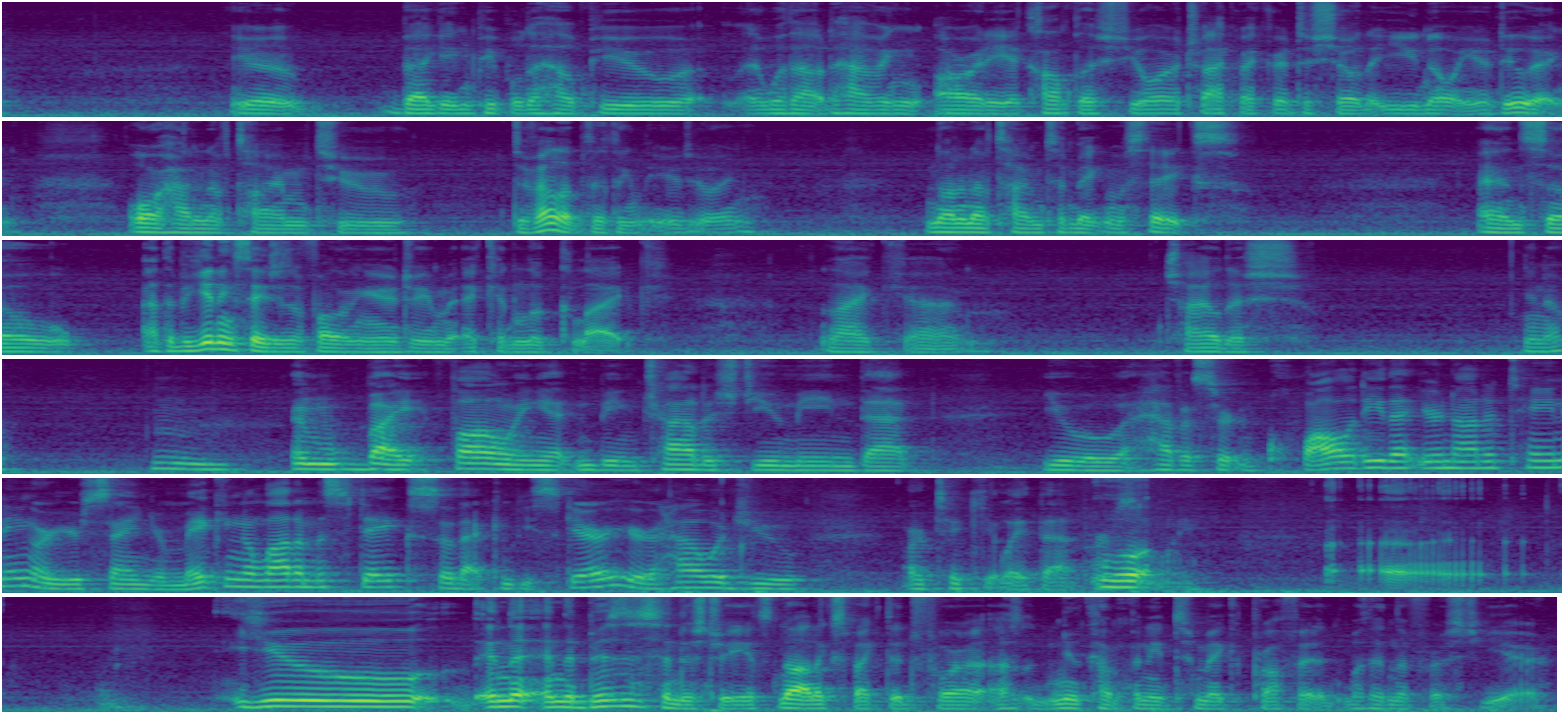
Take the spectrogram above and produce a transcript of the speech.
You're begging people to help you without having already accomplished your track record to show that you know what you're doing or had enough time to develop the thing that you're doing, not enough time to make mistakes. And so at the beginning stages of following your dream, it can look like like um, childish, you know? Hmm. And by following it and being childish, do you mean that you have a certain quality that you're not attaining, or you're saying you're making a lot of mistakes, so that can be scary, or how would you articulate that personally? Well, personally? you in the in the business industry, it's not expected for a, a new company to make a profit within the first year,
